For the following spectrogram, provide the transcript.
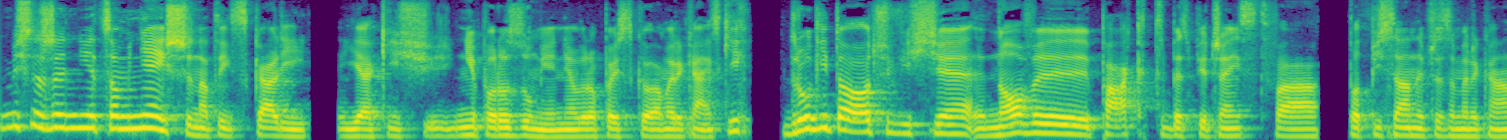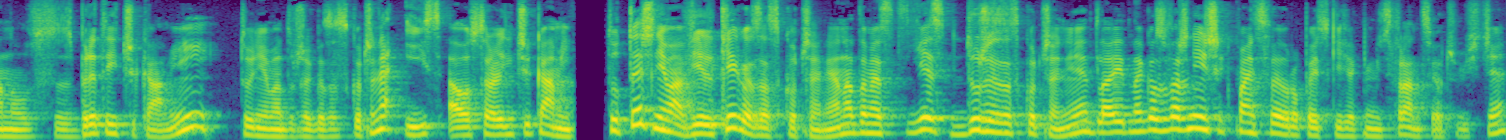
Myślę, że nieco mniejszy na tej skali jakichś nieporozumień europejsko-amerykańskich. Drugi to oczywiście nowy pakt bezpieczeństwa podpisany przez Amerykanów z Brytyjczykami, tu nie ma dużego zaskoczenia, i z Australijczykami. Tu też nie ma wielkiego zaskoczenia, natomiast jest duże zaskoczenie dla jednego z ważniejszych państw europejskich, jakim jest Francja oczywiście,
